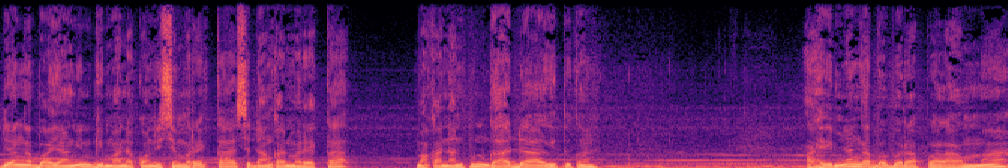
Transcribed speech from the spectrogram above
Dia ngebayangin gimana kondisi mereka sedangkan mereka makanan pun nggak ada gitu kan Akhirnya nggak beberapa lama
